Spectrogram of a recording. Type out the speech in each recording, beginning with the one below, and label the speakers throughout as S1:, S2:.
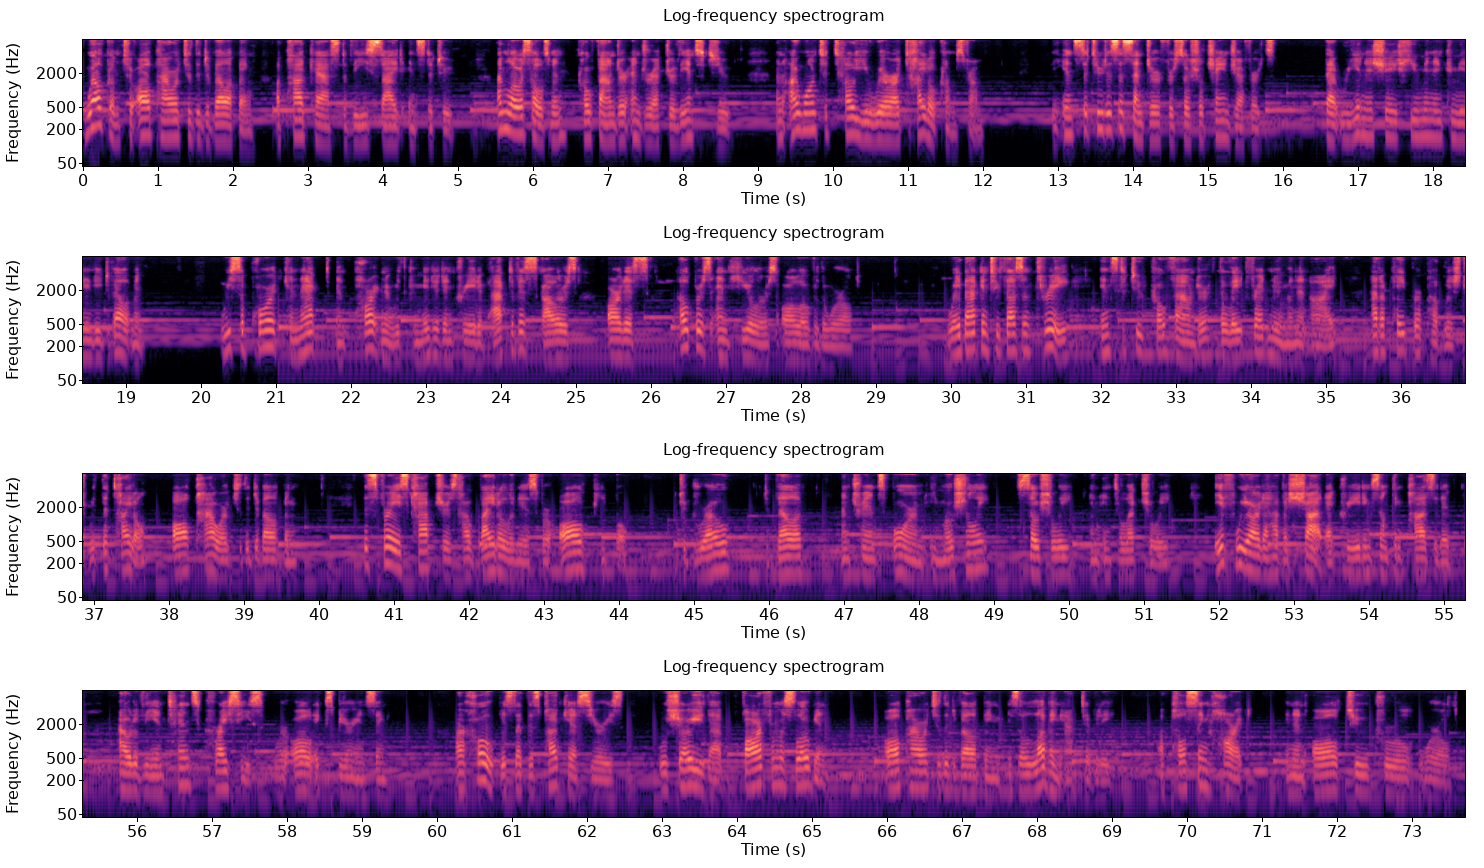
S1: Welcome to All Power to the Developing, a podcast of the Eastside Institute. I'm Lois Holzman, co founder and director of the Institute, and I want to tell you where our title comes from. The Institute is a center for social change efforts that reinitiate human and community development. We support, connect, and partner with committed and creative activists, scholars, artists, helpers, and healers all over the world. Way back in 2003, Institute co founder, the late Fred Newman, and I had a paper published with the title All Power to the Developing. This phrase captures how vital it is for all people to grow, develop, and transform emotionally, socially, and intellectually if we are to have a shot at creating something positive out of the intense crises we're all experiencing. Our hope is that this podcast series will show you that far from a slogan, all power to the developing is a loving activity, a pulsing heart in an all too cruel world.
